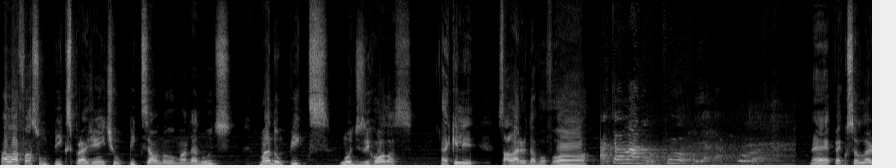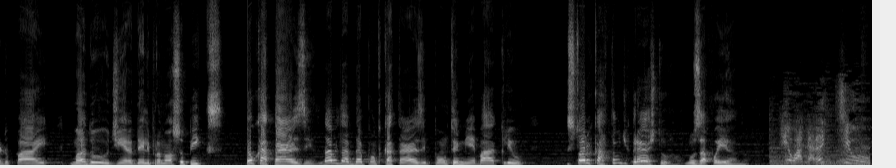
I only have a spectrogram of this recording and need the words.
Vai lá, faça um Pix pra gente, o Pix é o novo Manda Nudes. manda um pix no Desenrolas, aquele salário da vovó, Vai tomar no cu, filha da porra. né? Pega o celular do pai, manda o dinheiro dele pro nosso Pix. Então, Catarse, www.catarse.me barra Clio. Estoura o cartão de crédito nos apoiando. Eu a garanto!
